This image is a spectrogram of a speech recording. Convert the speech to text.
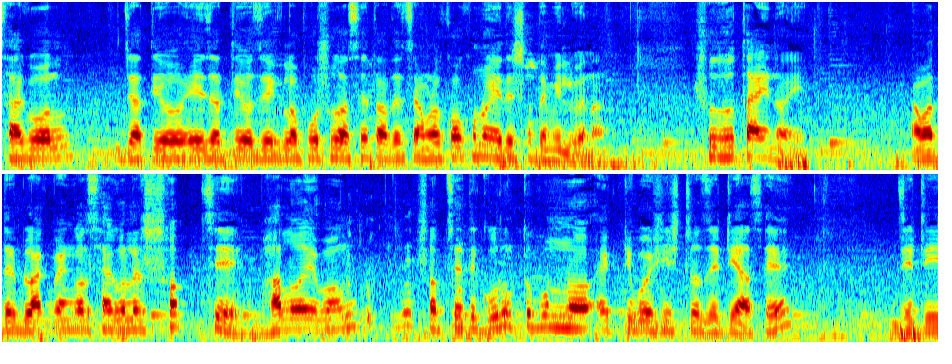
ছাগল জাতীয় এই জাতীয় যেগুলো পশু আছে তাদের চামড়া কখনো এদের সাথে মিলবে না। শুধু তাই নয় আমাদের ব্ল্যাক বেঙ্গল ছাগলের সবচেয়ে ভালো এবং সবচেয়ে গুরুত্বপূর্ণ একটি বৈশিষ্ট্য যেটি আছে যেটি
